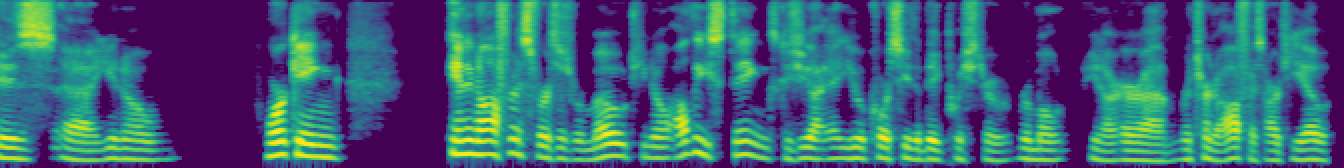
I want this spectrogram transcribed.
is uh, you know working in an office versus remote? You know all these things because you you of course see the big push to remote, you know, or um, return to office (RTO)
